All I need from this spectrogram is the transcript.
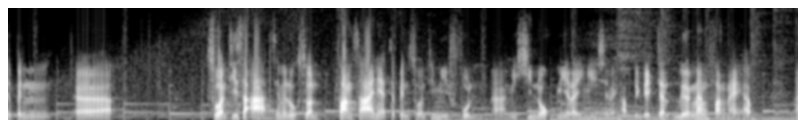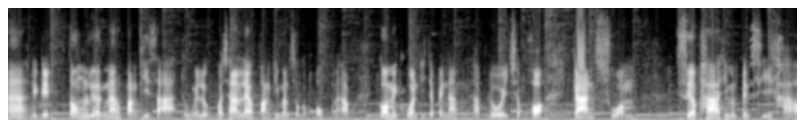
จะเป็นส่วนที่สะอาดใช่ไหมลูก ส่วนฝั่งซ้ายเนี่ยจะเป็นส่วนที่มีฝุ่น มีขี้นก มีอะไรอย่างนี้ใช่ไหมครับ เด็กๆจะเลือกนั่งฝั่งไหนครับ อ่าเด็กๆ ต้องเลือกนั่งฝั่งที่สะอาดถูกไหมลูก เพราะฉะนั้นแล้วฝั่งที่มันสกปรกนะครับ ก็ไม่ควรที่จะไปนั่งนะครับ โดยเฉพาะการสวมเสื้อผ้าที่มันเป็นสีขาว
